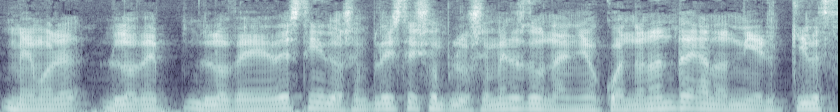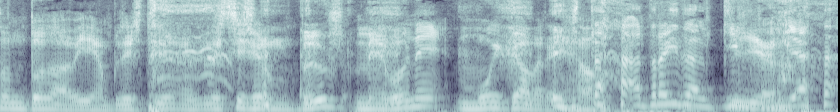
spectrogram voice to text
me lo, de, lo de Destiny 2 en PlayStation Plus en menos de un año, cuando no han regalado ni el Killzone todavía en PlayStation, en PlayStation Plus, me pone muy cabreado. Está- ha traído al Killzone ya.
